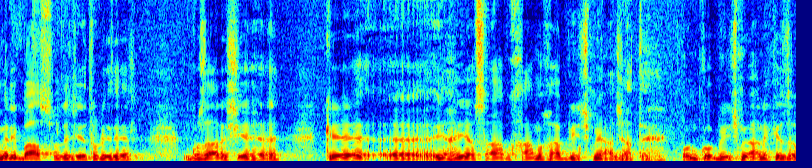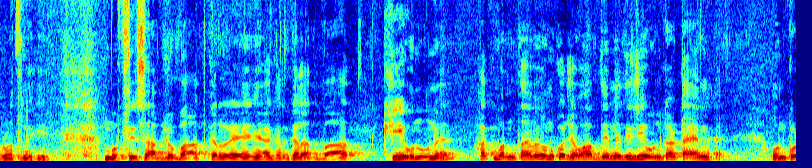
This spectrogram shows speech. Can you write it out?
मेरी बात सुन लीजिए थोड़ी देर। गुजारिश ये है कि यहिया साहब खाम खा बीच में आ जाते हैं। उनको बीच में आने की ज़रूरत नहीं। मुफ्ती साहब जो बात कर रहे हैं अगर गलत बात की उन्होंने हक बनता है उनको जवाब देने दीजिए उनका टाइम है। उनको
